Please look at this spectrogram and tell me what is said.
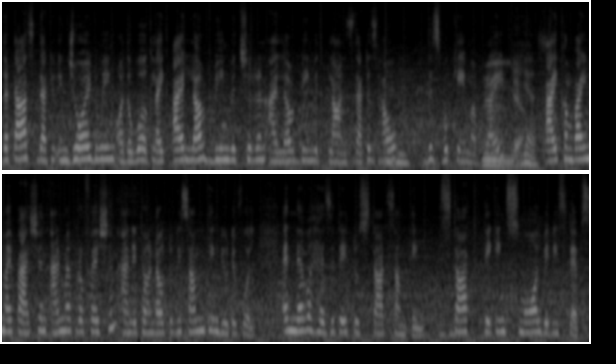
The task that you enjoy doing or the work, like I loved being with children, I loved being with plants. That is how this book came up, right? Mm, yeah. Yes. I combined my passion and my profession, and it turned out to be something beautiful. And never hesitate to start something. Start taking small baby steps.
